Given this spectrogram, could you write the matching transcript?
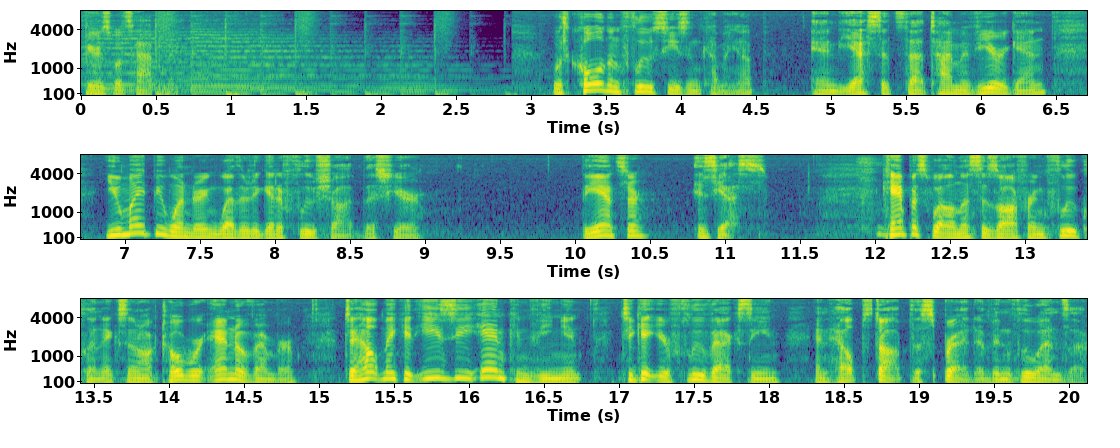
here's what's happening. With cold and flu season coming up, and yes, it's that time of year again, you might be wondering whether to get a flu shot this year. The answer is yes. Campus Wellness is offering flu clinics in October and November to help make it easy and convenient to get your flu vaccine and help stop the spread of influenza.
